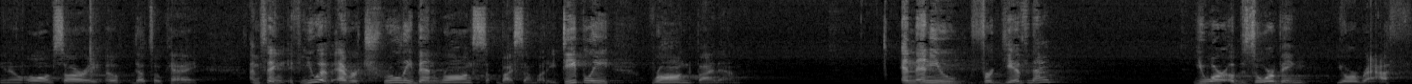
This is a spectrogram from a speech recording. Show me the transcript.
you know, oh, I'm sorry, oh, that's okay. I'm saying if you have ever truly been wronged by somebody, deeply wronged by them, and then you forgive them, you are absorbing your wrath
